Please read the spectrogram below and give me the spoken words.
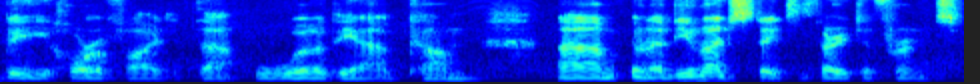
be horrified if that were the outcome. Um, you know, the United States is very different.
